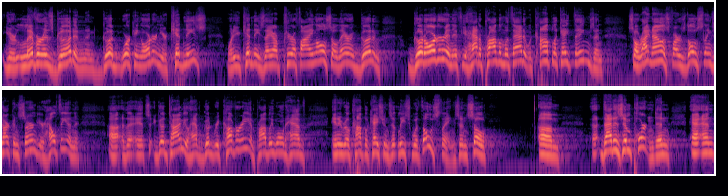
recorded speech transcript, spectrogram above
your liver is good and in good working order, and your kidneys, what are your kidneys? They are purifying also. They're in good and good order, and if you had a problem with that, it would complicate things. And so, right now, as far as those things are concerned, you're healthy and uh, the, it's a good time. You'll have good recovery and probably won't have any real complications, at least with those things. And so, um, uh, that is important. And, and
